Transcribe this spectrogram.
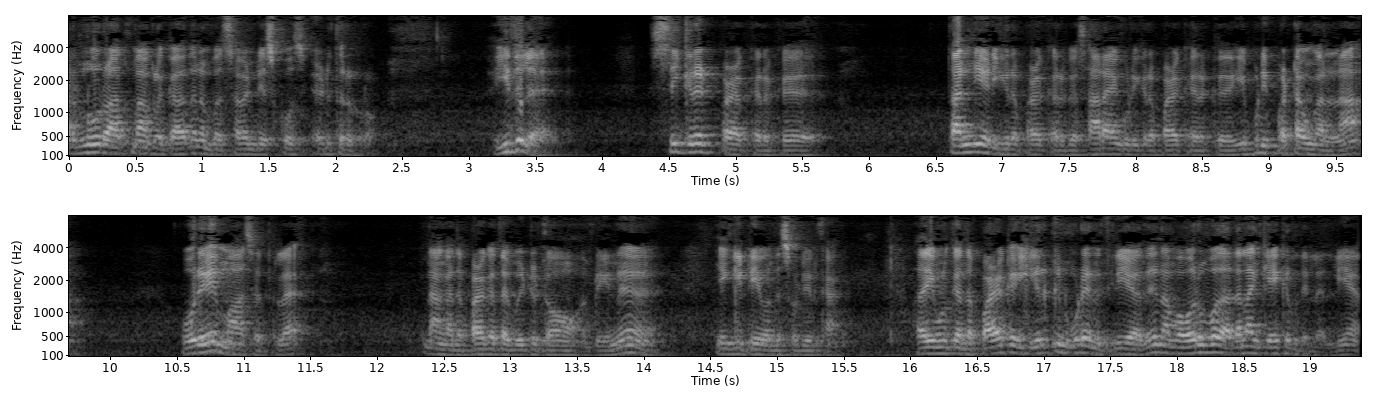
அறுநூறு ஆத்மாக்களுக்காக நம்ம செவன் டேஸ் கோர்ஸ் எடுத்துருக்குறோம். இதில் சிகரெட் பழக்கம் இருக்குது தண்ணி அடிக்கிற பழக்கம் இருக்குது சாராயம் குடிக்கிற பழக்கம் இருக்குது இப்படிப்பட்டவங்கெல்லாம் ஒரே மாதத்தில் நாங்கள் அந்த பழக்கத்தை விட்டுட்டோம் அப்படின்னு எங்கிட்டே வந்து சொல்லியிருக்காங்க. அது இவங்களுக்கு அந்த பழக்கம் இருக்குன்னு கூட எனக்கு தெரியாது. நம்ம வரும்போது அதெல்லாம் கேட்குறது இல்லை இல்லையா?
